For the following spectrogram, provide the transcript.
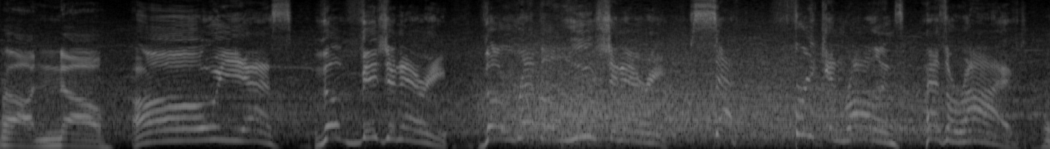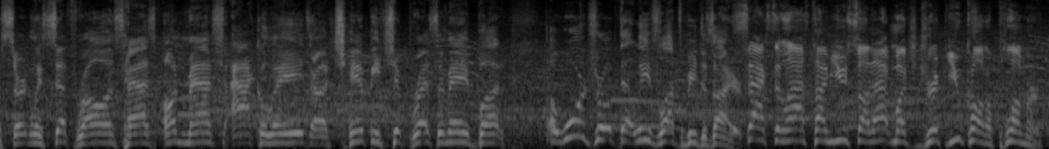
Oh, no. Oh, yes. The visionary, the revolutionary, Seth freaking Rollins has arrived. Well, certainly Seth Rollins has unmatched accolades, a championship resume, but a wardrobe that leaves a lot to be desired. Saxton, last time you saw that much drip, you called a plumber.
